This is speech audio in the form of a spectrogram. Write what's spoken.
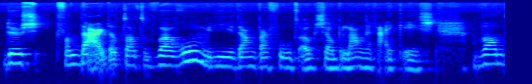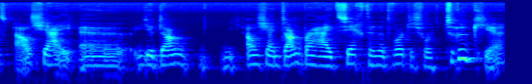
Dus vandaar dat dat waarom je je dankbaar voelt ook zo belangrijk is. Want als jij, uh, je dank, als jij dankbaarheid zegt en het wordt een soort trucje,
